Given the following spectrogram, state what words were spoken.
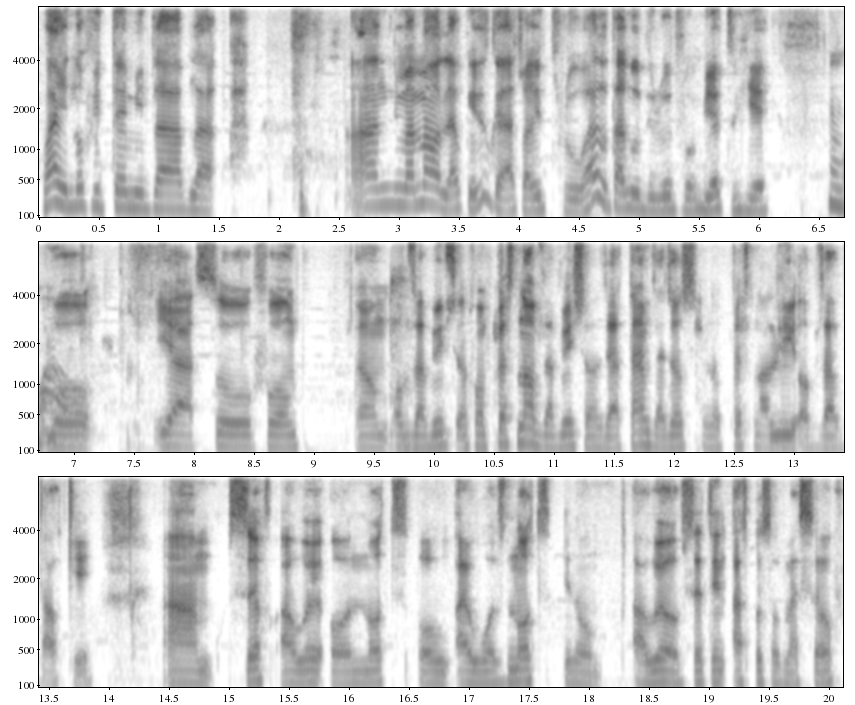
Why you know if you tell me blah blah? And in my mind, I was like, okay, this guy actually true. Why don't I know the road from here to here? Wow. But yeah, so from um observation, from personal observations, there are times I just you know personally observed that okay, um self-aware or not, or I was not, you know, aware of certain aspects of myself.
